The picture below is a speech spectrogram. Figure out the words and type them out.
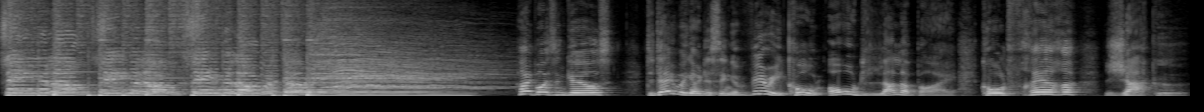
Sing along, sing along, sing along with. Hi, boys and girls. Today we're going to sing a very cool old lullaby called Frère Jacques.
